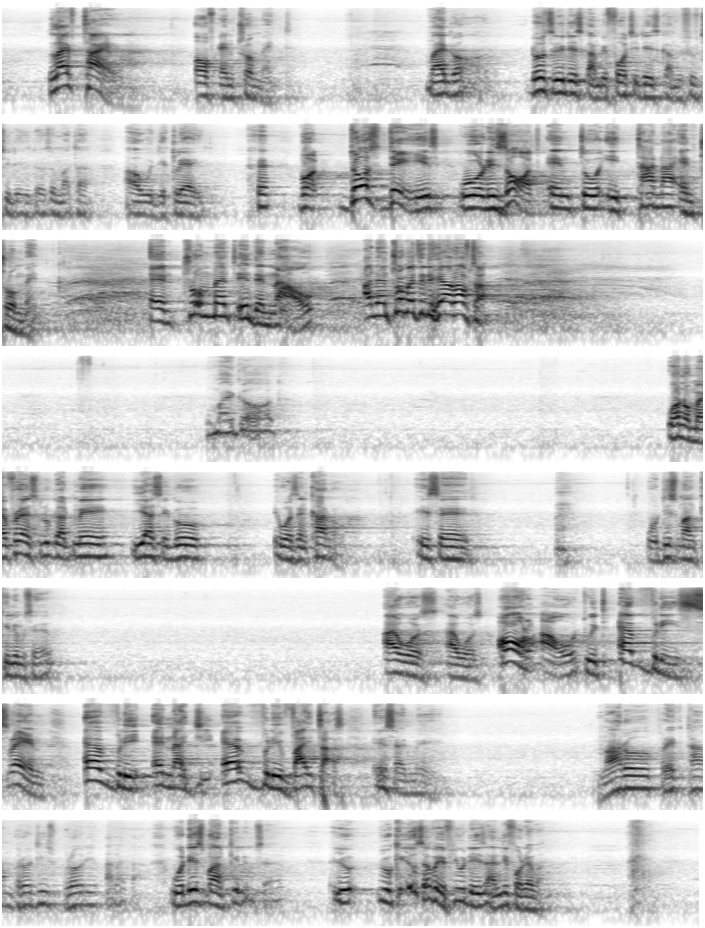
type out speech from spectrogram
lifetime of enthronement. My God, those three days can be 40 days, can be 50 days, It doesn't matter how we declare it. but those days will result into eternal enthronement. Enthronement in the now and enthronement in the hereafter. Oh my God. One of my friends looked at me years ago. He was in Kano. He said, Would this man kill himself? I was, I was all out with every strength, every energy, every vitus inside me. Maro, Prektam, Brodish, Brody, Palaka. Would this man kill himself? You, you kill yourself for a few days and live forever.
